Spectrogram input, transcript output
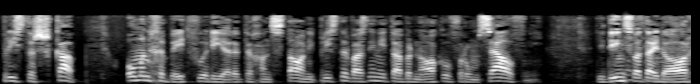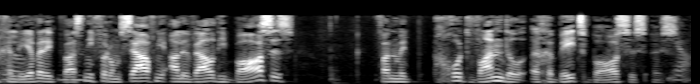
priesterskap om in gebed voor die Here te gaan staan. Die priester was nie in die tabernakel vir homself nie. Die diens wat hy daar gelewer het, was nie vir homself nie, alhoewel die basis van met God wandel 'n gebedsbasis is. Ja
